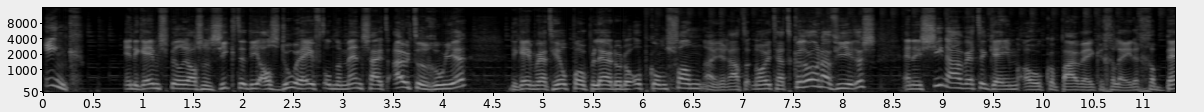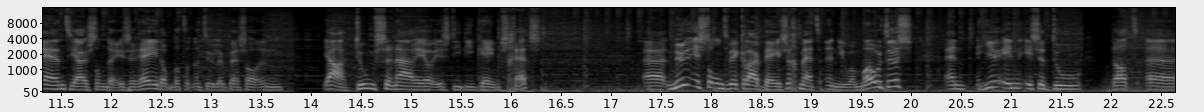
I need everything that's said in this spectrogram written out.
Inc. In de game speel je als een ziekte die als doel heeft om de mensheid uit te roeien. De game werd heel populair door de opkomst van, nou, je raadt het nooit, het coronavirus. En in China werd de game ook een paar weken geleden geband, juist om deze reden. Omdat het natuurlijk best wel een, ja, doemscenario is die die game schetst. Eh, nu is de ontwikkelaar bezig met een nieuwe modus. En hierin is het doel dat eh,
